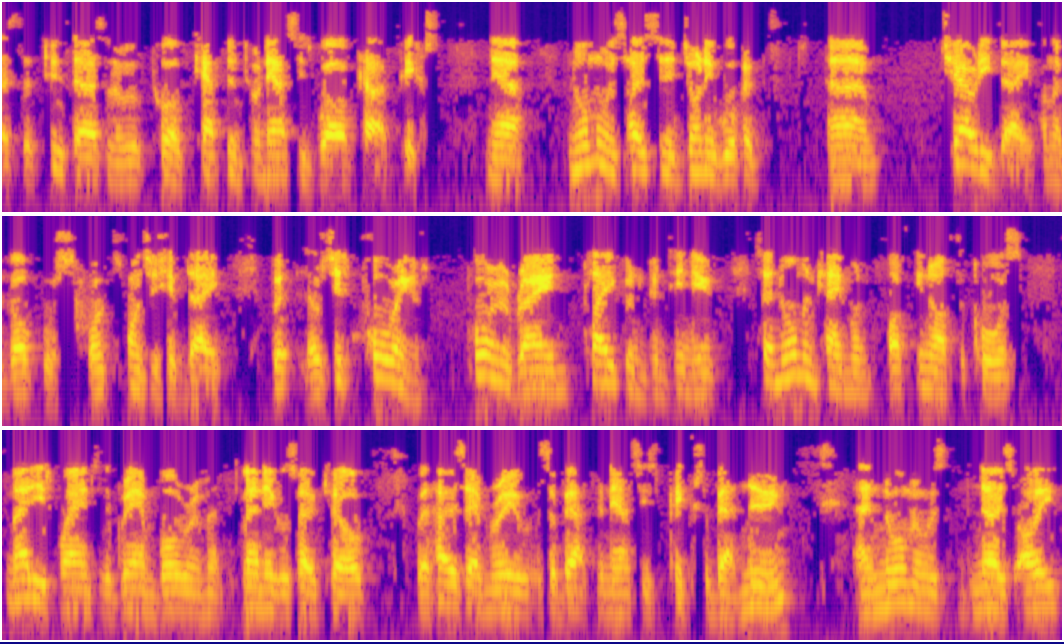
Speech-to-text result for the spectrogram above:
as the 2012 captain to announce his wildcard picks. Now, Norman was hosting a Johnnie Walker um, charity day on the golf course, sponsorship day, but it was just pouring pouring rain, play couldn't continue. So Norman came on off, in off the course, made his way into the Grand Ballroom at the Gleneagles Hotel, where Jose Maria was about to announce his picks about noon. And Norman was knows Ollie.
